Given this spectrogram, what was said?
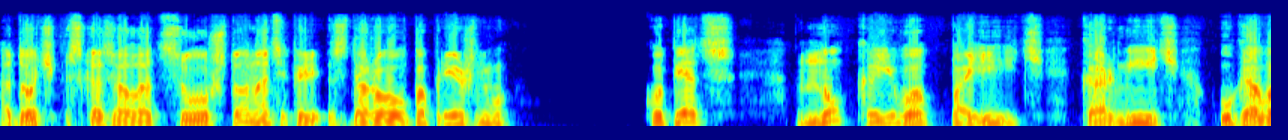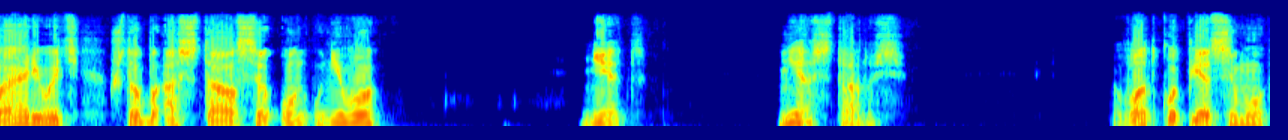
А дочь сказала отцу, что она теперь здорова по-прежнему. Купец, ну-ка его поить, кормить, уговаривать, чтобы остался он у него. Нет, не останусь. Вот купец ему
